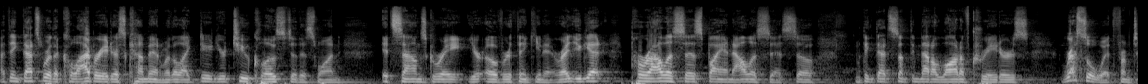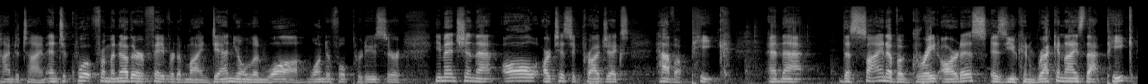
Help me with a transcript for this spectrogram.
i think that's where the collaborators come in where they're like dude you're too close to this one it sounds great, you're overthinking it, right? You get paralysis by analysis. So I think that's something that a lot of creators wrestle with from time to time. And to quote from another favorite of mine, Daniel Lanois, wonderful producer, he mentioned that all artistic projects have a peak and that the sign of a great artist is you can recognize that peak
